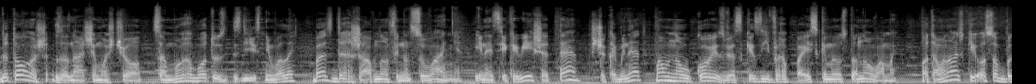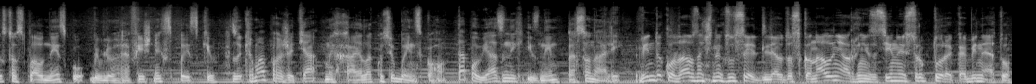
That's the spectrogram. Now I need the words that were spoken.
До того ж, зазначимо, що саму роботу здійснювали без державного фінансування. І найцікавіше те, що кабінет мав наукові зв'язки з європейськими установами. Отамановський особисто склав низку бібліографічних списків, зокрема про життя Михайла Коцюбинського та пов'язаних із ним персоналій. Він докладав значних зусиль для вдосконалення організаційної структури кабінету,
